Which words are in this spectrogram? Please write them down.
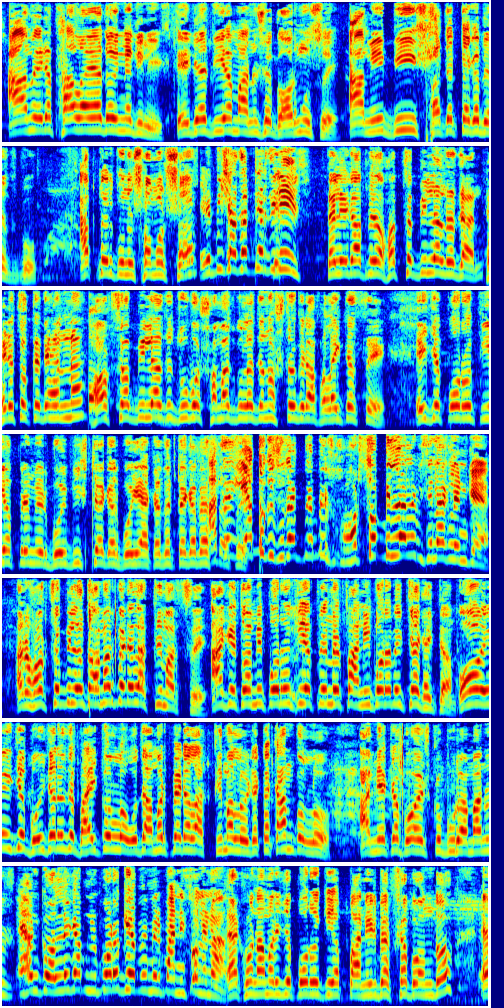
আমি এটা ফালাইয়া দৈন্য জিনিস। এটা দিয়ে মানুষে ঘর মুছে। আমি বিশ হাজার টাকা বেচবো। আপনার কোনো সমস্যা? এটা বিশ হাজার টাকার জিনিস। তাহলে এটা আপনি হোয়াটসঅ্যাপ বিল্লালরা যান। এটা চোখে দেখেন না? হোয়াটসঅ্যাপ বিল্লাল যে যুব সমাজগুলো যে নষ্ট করে ফেলাইতেছে এই যে পরকিয়া প্রেমের বই বিশ টাকার বই এক হাজার টাকা আচ্ছা বেচতেছে এত কিছু থাকতে আপনি হোয়াটসঅ্যাপ বিল্লালের পিছনে কে? আরে হোয়াটসঅ্যাপ বিল্লাল তো আমার পেটে লাত্তি মারছে। আগে তো আমি পরকিয়া প্রেমের পানি পরা বেচা খাইতাম। ও এই যে বইটারে যে বাই করল ও যে আমার পেটে লাত্তি মারলো এটা একটা কাম করল। আমি একটা বয়স্ক বুড়া মানুষ। এখন কি অলরেডি আপনার পরকীয়া প্রেমের পানি চলে না? এখন আমার এই যে পরকিয়া পানির ব্যবসা বন্ধ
